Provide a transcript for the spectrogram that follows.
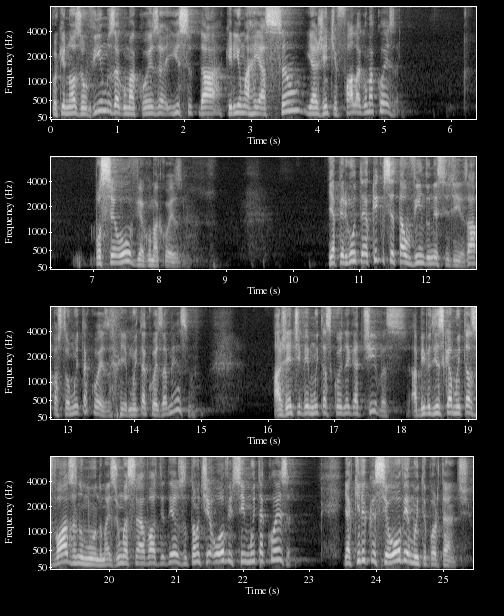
Porque nós ouvimos alguma coisa e isso dá, cria uma reação e a gente fala alguma coisa. Você ouve alguma coisa. E a pergunta é: o que você está ouvindo nesses dias? Ah, pastor, muita coisa, e muita coisa mesmo. A gente vê muitas coisas negativas. A Bíblia diz que há muitas vozes no mundo, mas uma só é a voz de Deus. Então, te ouve sim muita coisa. E aquilo que você ouve é muito importante.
